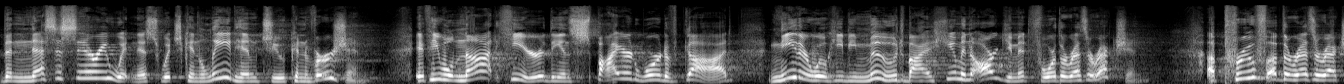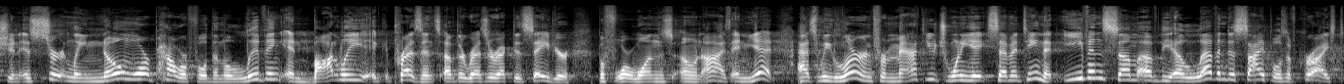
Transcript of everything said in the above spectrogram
the necessary witness which can lead him to conversion. If he will not hear the inspired word of God, neither will he be moved by a human argument for the resurrection. A proof of the resurrection is certainly no more powerful than the living and bodily presence of the resurrected Savior before one's own eyes. And yet, as we learn from Matthew 28 17, that even some of the 11 disciples of Christ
